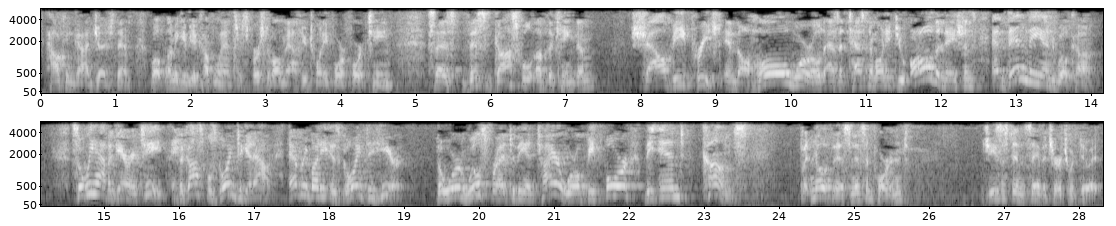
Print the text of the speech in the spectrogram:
How can God judge them? Well, let me give you a couple answers. First of all, Matthew 24, 14 says, This gospel of the kingdom shall be preached in the whole world as a testimony to all the nations, and then the end will come. So we have a guarantee. The gospel's going to get out. Everybody is going to hear. The word will spread to the entire world before the end comes. But note this, and it's important. Jesus didn't say the church would do it.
